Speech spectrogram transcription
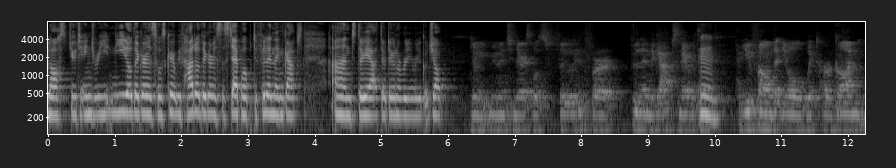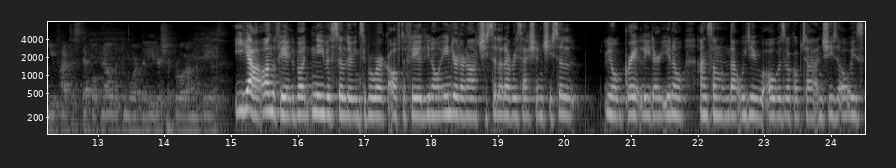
lost due to injury, you need other girls. So it's great we've had other girls to step up to fill in them gaps, and they're yeah they're doing a really really good job. You know, you mentioned there, I suppose, filling in for filling in the gaps and everything. Mm. Have you found that you know with her gone, you've had to step up now with the more of the leadership role on the field? Yeah, on the field, but Neva's still doing super work off the field. You know, injured or not, she's still at every session. She's still you know, great leader, you know, and someone that we do always look up to. And she's always,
